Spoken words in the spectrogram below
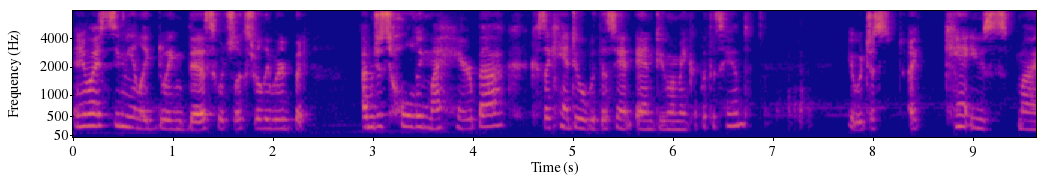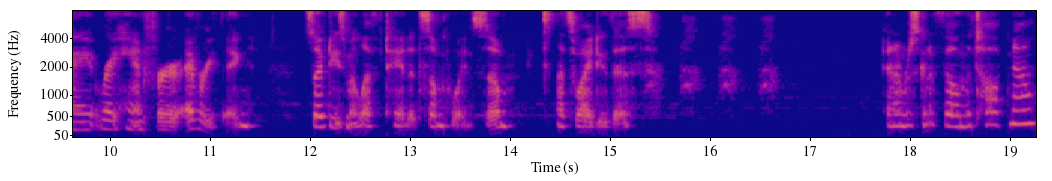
And you might see me like doing this, which looks really weird, but I'm just holding my hair back because I can't do it with this hand and do my makeup with this hand. It would just, I can't use my right hand for everything. So I have to use my left hand at some point, so that's why I do this. And I'm just going to fill in the top now.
